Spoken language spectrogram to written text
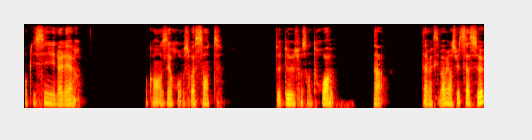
Donc ici, il a l'air donc en 0,60 de 2,63 à un maximum et ensuite ça se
